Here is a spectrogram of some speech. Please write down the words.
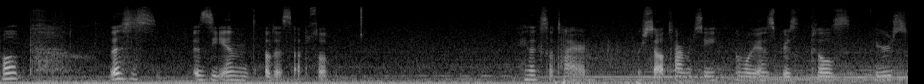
Well, this is, is the end of this episode. He looks so tired. We're still at pharmacy, and we'll get his pills, pills,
